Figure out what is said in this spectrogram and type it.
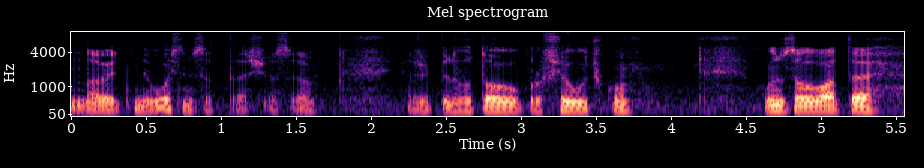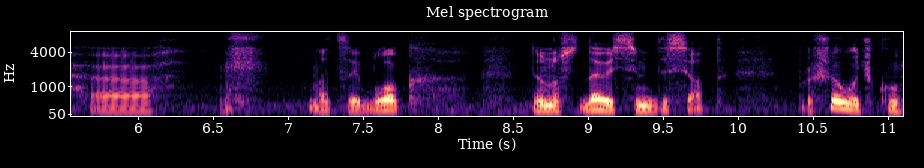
навіть не 80, а зараз я, вже підготовив прошивочку. Будемо заливати е, на цей блок 9970 прошивочку.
